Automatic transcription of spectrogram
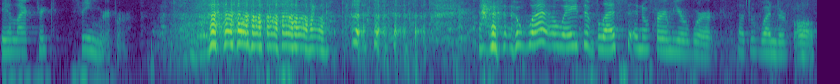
electric seam ripper. what a way to bless and affirm your work. That's wonderful.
